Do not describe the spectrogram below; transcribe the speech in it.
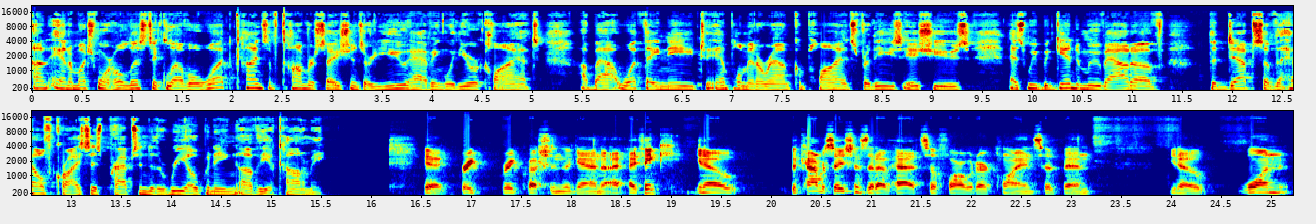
on, and a much more holistic level. What kinds of conversations are you having with your clients about what they need to implement around compliance for these issues as we begin to move out of the depths of the health crisis, perhaps into the reopening of the economy? Yeah, great, great question again. I, I, think, you know, the conversations that I've had so far with our clients have been, you know, one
